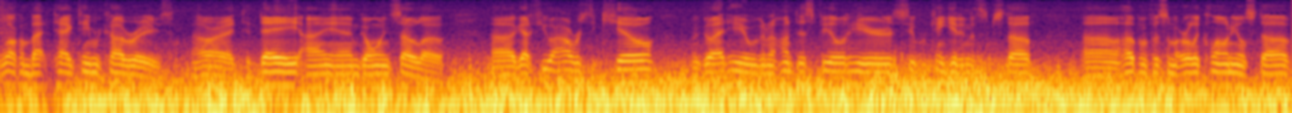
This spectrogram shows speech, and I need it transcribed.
welcome back to Tag Team Recoveries. All right, today I am going solo. Uh, got a few hours to kill. We'll go out here, we're gonna hunt this field here, see if we can get into some stuff. Uh, hoping for some early colonial stuff,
